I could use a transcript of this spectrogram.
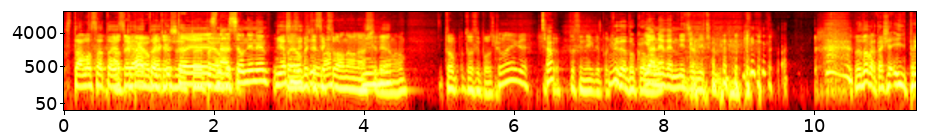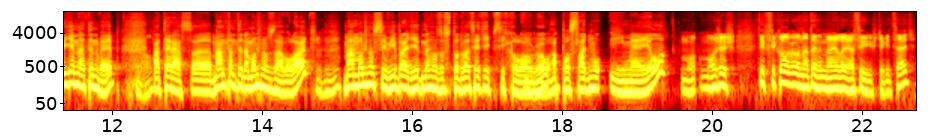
Stalo sa to Ale SK, to je pre to je obete- akože... To to je je znásilnenie? Ja to je si obete tiež, no. sexuálneho násilia, no. To, to si počul niekde? Čo? To si niekde počul? Vydedukoval. Ja neviem nič o ničom. No dobre, takže prídem na ten web No. a teraz uh, mám tam teda možnosť zavolať, Mhm. mám možnosť si vybrať jedného zo 120 psychológov a poslať mu e-mail. Mo- môžeš, tých psychológov na ten mail je asi 40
